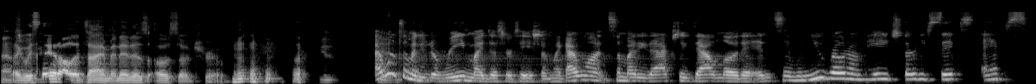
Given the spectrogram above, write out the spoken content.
That's like we say it all the time, and it is oh so true. I want somebody to read my dissertation. Like I want somebody to actually download it and say, when you wrote on page 36, X,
